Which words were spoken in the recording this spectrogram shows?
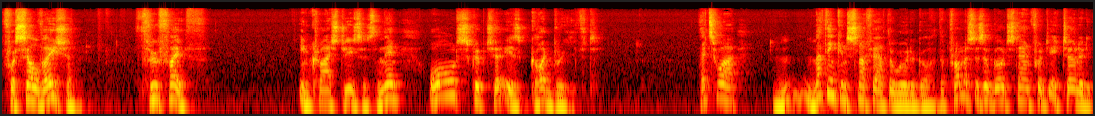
for salvation through faith in Christ Jesus. And then all scripture is God breathed. That's why nothing can snuff out the word of God. The promises of God stand for eternity.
